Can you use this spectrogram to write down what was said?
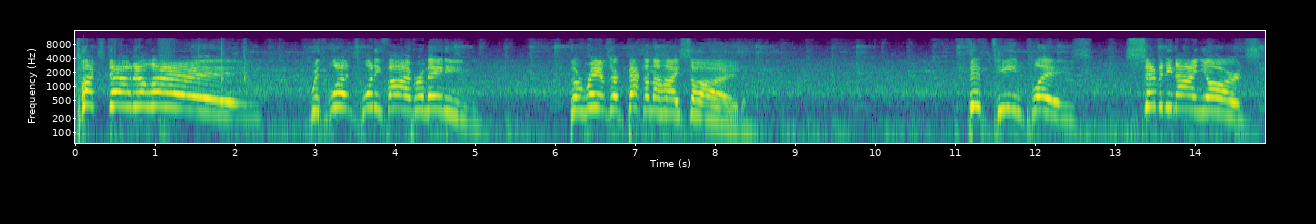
Touchdown, LA! With 125 remaining, the Rams are back on the high side. 15 plays, 79 yards.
